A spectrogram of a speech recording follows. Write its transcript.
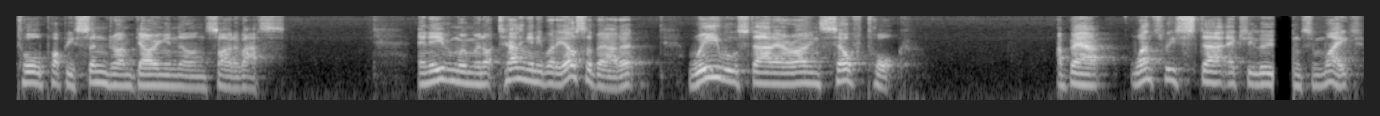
tall poppy syndrome going in on side of us. And even when we're not telling anybody else about it, we will start our own self talk about once we start actually losing some weight,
